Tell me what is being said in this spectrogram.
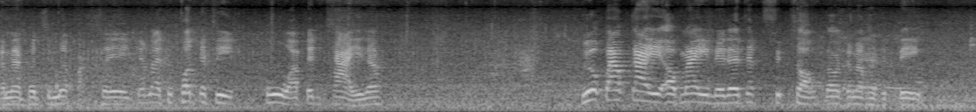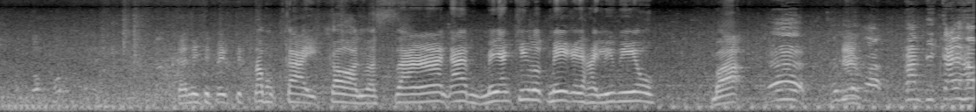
กันนะเพิ่นสิเมื่อปักเซจังหน่อยทุกคนก็สิผู้ว่าเป็นไข่นะ ลูกเป้าไก่ออกมาอีกเดี๋ยวจะสิบสองตัวจังหน่อยเพิ่นสิปิ้งตอนนี้จะไปไปต้มไก่ก่อนว่าซานอะไม่ยังคิวรถเมย์ก็อยากให้รีวิวบะเออถ้ามีก็หันตีไก่เฮา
